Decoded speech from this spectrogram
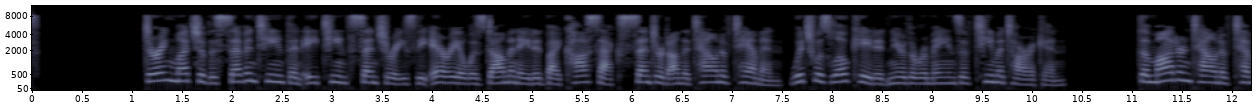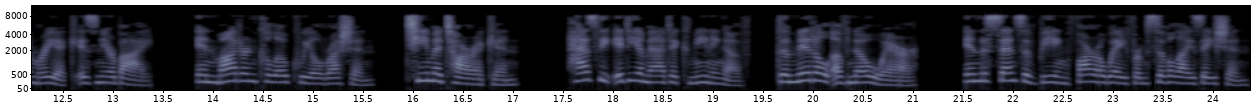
During much of the 17th and 18th centuries the area was dominated by Cossacks centered on the town of Taman, which was located near the remains of Tmutarakan. The modern town of Temriuk is nearby. In modern colloquial Russian, Tmutarakan has the idiomatic meaning of the middle of nowhere, in the sense of being far away from civilization.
